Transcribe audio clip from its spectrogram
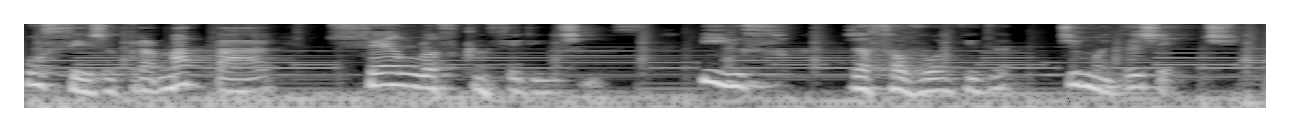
ou seja, para matar células cancerígenas. E isso já salvou a vida de muita gente.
